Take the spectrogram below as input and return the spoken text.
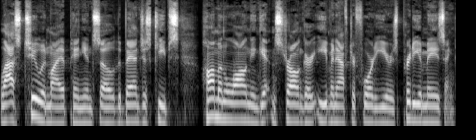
last two, in my opinion. So the band just keeps humming along and getting stronger even after 40 years. Pretty amazing.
